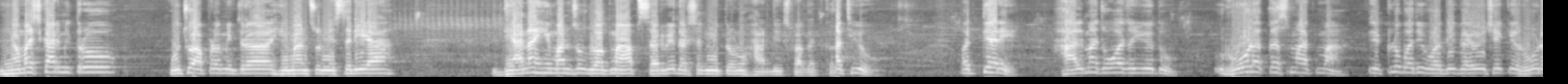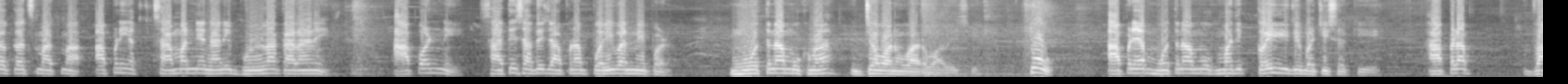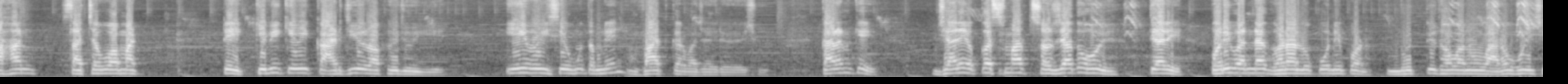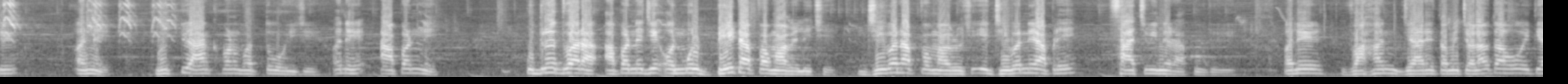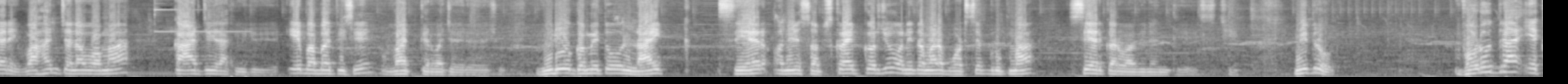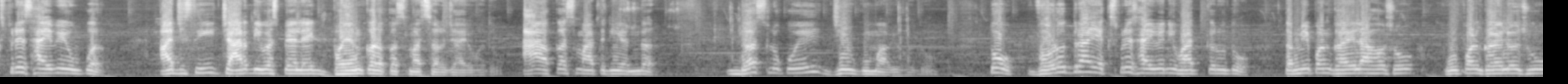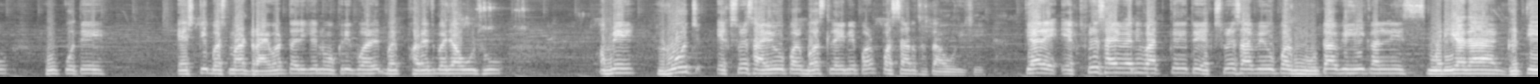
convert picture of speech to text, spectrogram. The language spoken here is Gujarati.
નમસ્કાર મિત્રો. હું છું આપણો મિત્ર હિમાંશુ મિસરિયા. ધ્યાના હિમાંશુ બ્લોગમાં આપ સર્વે દર્શક મિત્રોનું હાર્દિક સ્વાગત કરું સાથીઓ, અત્યારે હાલમાં જોવા જઈએ તો રોડ અકસ્માતમાં એટલું બધું વધી ગયું છે કે રોડ અકસ્માતમાં આપણી સામાન્ય નાની ભૂલના કારણે આપણને સાથે સાથે જ આપણા પરિવારને પણ મોતના મુખમાં જવાનો વારો આવે છે. તો આપણે આ મોતના મુખમાંથી કઈ રીતે બચી શકીએ? આપણા વાહન સાચવવા માટે કેવી કેવી કાળજીઓ રાખવી જોઈએ એ વિશે હું તમને વાત કરવા જઈ રહ્યો છું. કારણ કે જ્યારે અકસ્માત સર્જાતો હોય ત્યારે પરિવારના ઘણા લોકોને પણ મૃત્યુ થવાનો વારો હોય છે અને મૃત્યુ આંક પણ વધતો હોય છે અને આપણને કુદરત દ્વારા આપણને જે અનમોલ ભેટ આપવામાં આવેલી છે, જીવન આપવામાં આવેલું છે, એ જીવનને આપણે સાચવીને રાખવું જોઈએ. અને વાહન જ્યારે તમે ચલાવતા હોય ત્યારે વાહન ચલાવવામાં કાળજી રાખવી જોઈએ. એ બાબત વિશે વાત કરવા જઈ રહ્યો છું. વીડિયો ગમે તો લાઈક શેર અને સબસ્ક્રાઈબ કરજો અને તમારા વોટ્સએપ ગ્રુપમાં શેર કરવા વિનંતી છે. મિત્રો, વડોદરા એક્સપ્રેસ હાઈવે ઉપર આજથી ચાર દિવસ પહેલાં એક ભયંકર અકસ્માત સર્જાયો હતો. આ અકસ્માતની અંદર દસ લોકોએ જીવ ગુમાવ્યો હતો. તો વડોદરા એક્સપ્રેસ હાઈવેની વાત કરું તો તમે પણ ગયેલા હશો, હું પણ ગયેલો છું. હું પોતે એસટી બસમાં ડ્રાઈવર તરીકે નોકરી ફરજ બજાવું છું. અમે રોજ એક્સપ્રેસ હાઈવે ઉપર બસ લઈને પણ પસાર થતા હોય છે. ત્યારે એક્સપ્રેસ હાઈવેની વાત કરીએ તો એક્સપ્રેસ હાઈવે ઉપર મોટા વ્હીકલની મર્યાદા, ગતિ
